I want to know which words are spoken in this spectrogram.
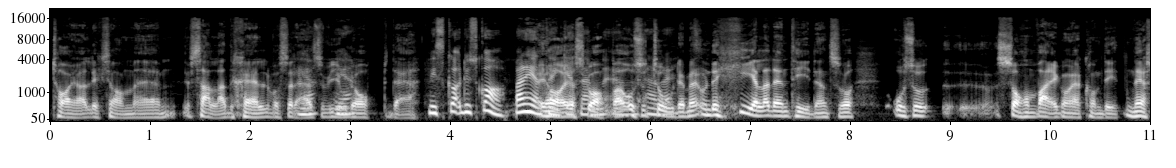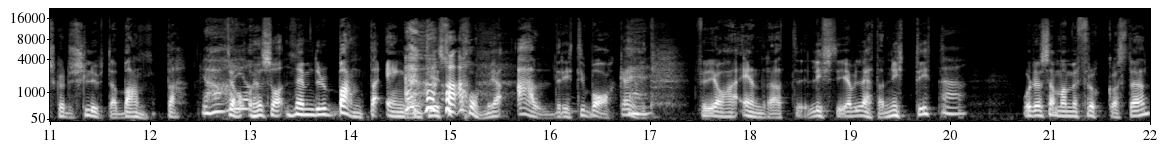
tar jag liksom eh, sallad själv och sådär Ja, så vi ja. gjorde upp det. Vi ska, du skapar helt Ja, enkelt jag skapade en, och så en tog rätt. det men under hela den tiden så och så eh, sa hon varje gång jag kom dit, när ska du sluta banta? Ja, Så- ja. Och jag sa, nämner du banta en gång till så kommer jag aldrig tillbaka hit. För jag har ändrat livsstil, jag vill äta nyttigt. Ja. Och det är samma med frukosten.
